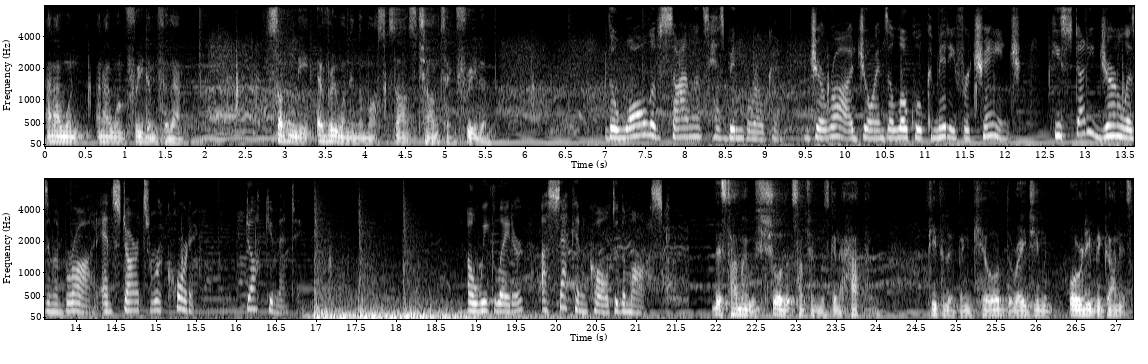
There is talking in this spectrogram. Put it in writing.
and I, want, and I want freedom for them. Suddenly, everyone in the mosque starts chanting freedom. The wall of silence has been broken. Jarrah joins a local committee for change. He studied journalism abroad and starts recording, documenting. A week later, a second call to the mosque. This time I was sure that something was going to happen. People had been killed, the regime had already begun its,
